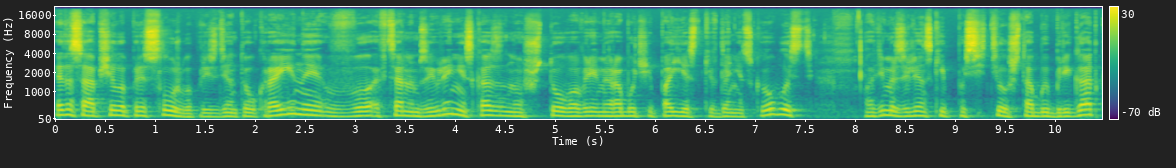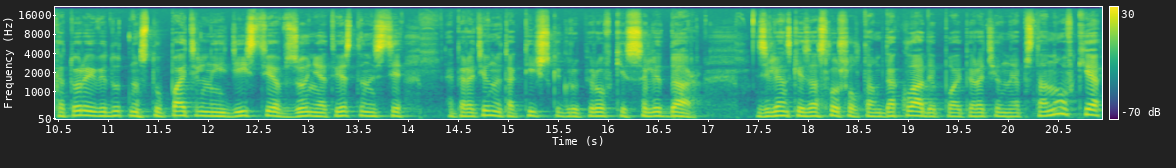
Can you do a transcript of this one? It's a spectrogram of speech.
Это сообщила пресс-служба президента Украины. В официальном заявлении сказано, что во время рабочей поездки в Донецкую область Владимир Зеленский посетил штабы бригад, которые ведут наступательные действия в зоне ответственности оперативной тактической группировки «Солидар». Зеленский заслушал там доклады по оперативной обстановке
